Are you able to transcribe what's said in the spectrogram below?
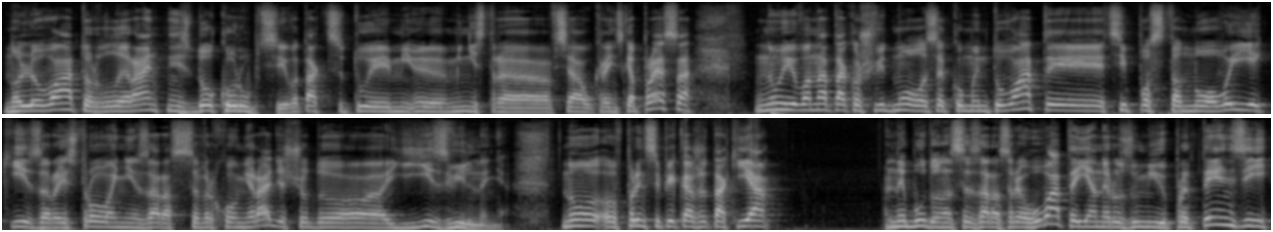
нульова толерантність до корупції. Отак цитує е, міністра вся українська преса. Ну і вона також відмовилася коментувати ці постанови, які зареєстровані зараз в Верховній Раді щодо її звільнення. Ну, в принципі, каже так: я. Не буду на це зараз реагувати, я не розумію претензій.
